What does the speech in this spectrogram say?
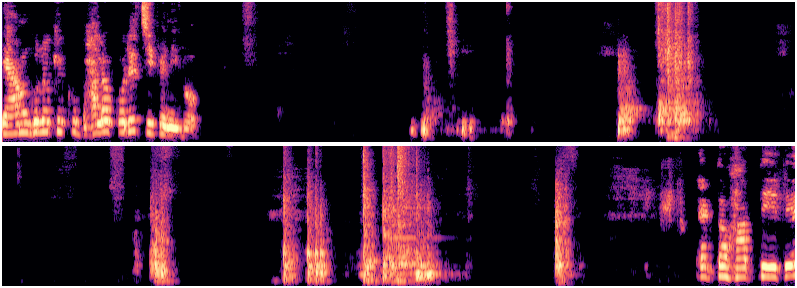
এই আমগুলোকে খুব ভালো করে চিপে নিব। একদম হাত দিয়ে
